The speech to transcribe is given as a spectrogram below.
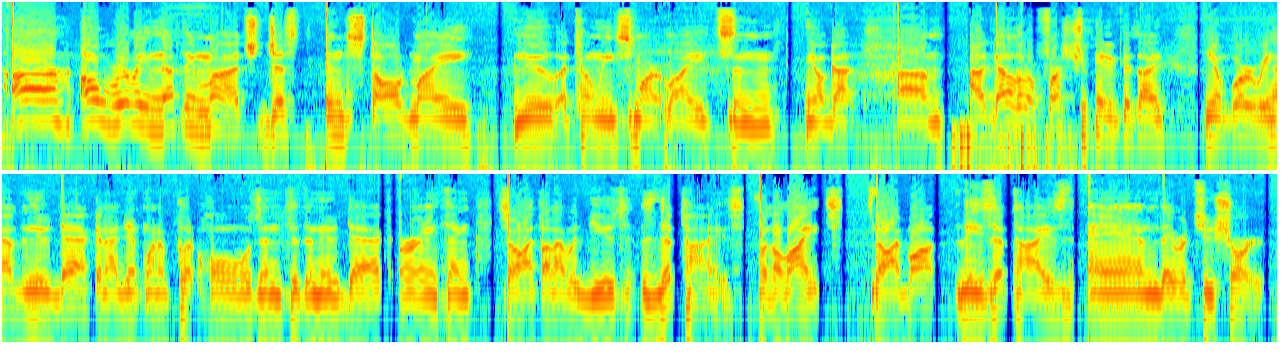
Uh, oh, really nothing much. Just installed my new Atomi smart lights and, you know, got, um, I got a little frustrated because I, you know, where we have the new deck and I didn't want to put holes into the new deck or anything. So I thought I would use zip ties for the lights. So I bought these zip ties and they were too short.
